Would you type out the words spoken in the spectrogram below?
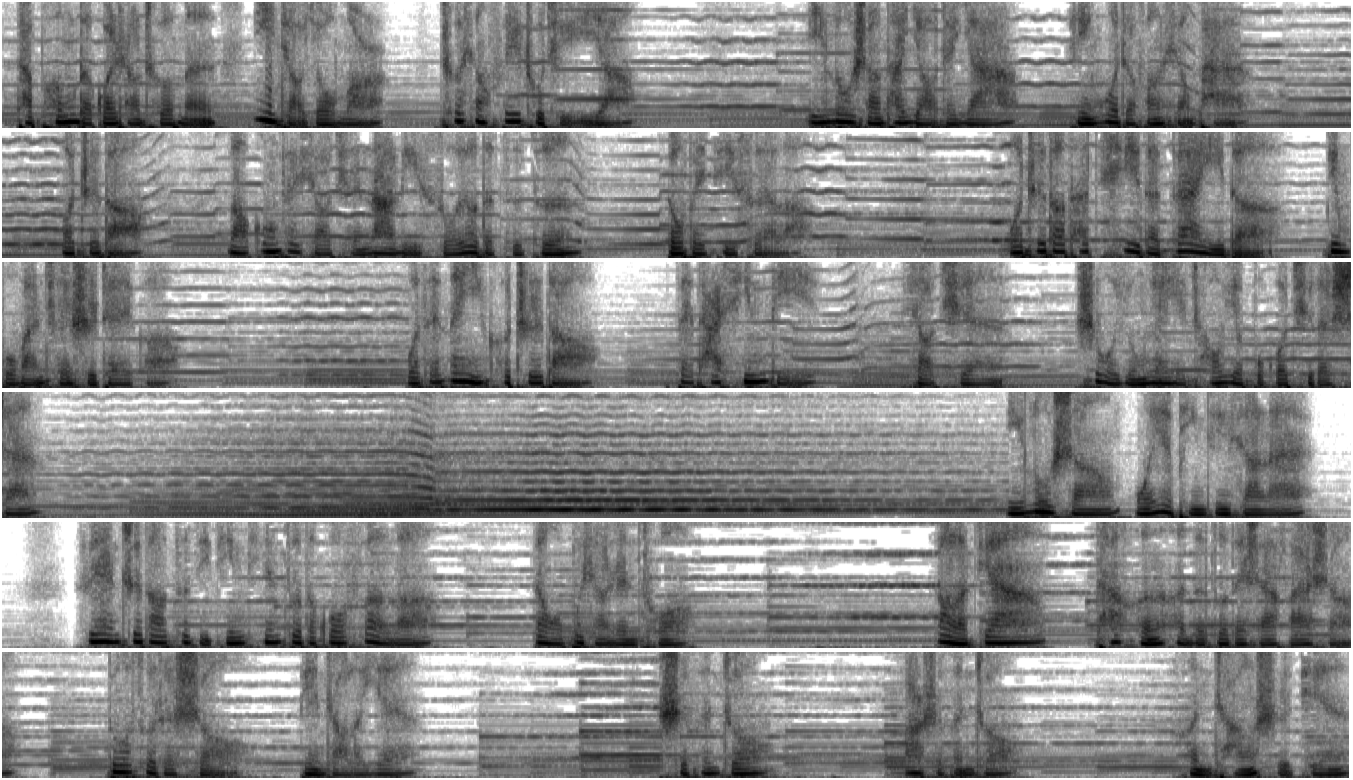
他砰的关上车门，一脚油门，车像飞出去一样。一路上，他咬着牙。紧握着方向盘，我知道，老公在小泉那里所有的自尊都被击碎了。我知道他气的、在意的，并不完全是这个。我在那一刻知道，在他心底，小泉是我永远也超越不过去的山。一路上，我也平静下来。虽然知道自己今天做的过分了，但我不想认错。到了家，他狠狠地坐在沙发上，哆嗦着手点着了烟。十分钟，二十分钟，很长时间，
